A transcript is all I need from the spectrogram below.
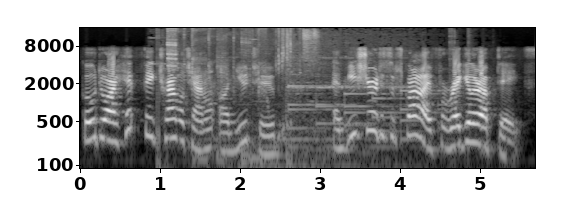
go to our HipFig travel channel on YouTube and be sure to subscribe for regular updates.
